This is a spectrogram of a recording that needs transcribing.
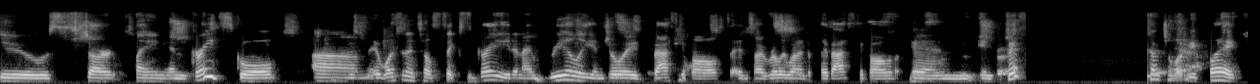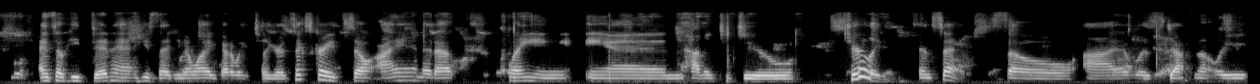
to start playing in grade school, um, it wasn't until sixth grade. And I really enjoyed basketball. And so I really wanted to play basketball. And in fifth coach to let me play. And so he didn't. He said, you know what, you got to wait till you're in sixth grade. So I ended up playing and having to do cheerleading instead. So I was definitely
